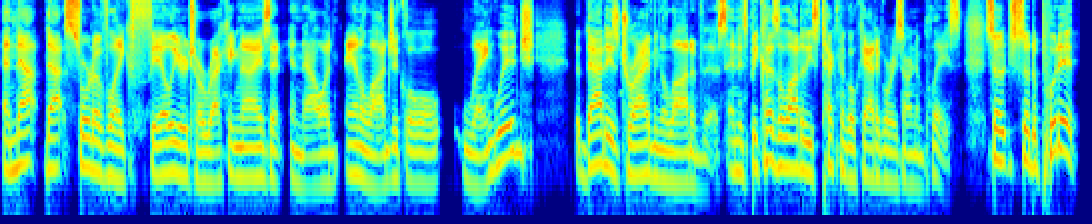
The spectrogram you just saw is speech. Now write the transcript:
And that that sort of like failure to recognize that analog- analogical language that is driving a lot of this. And it's because a lot of these technical categories aren't in place. So so to put it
